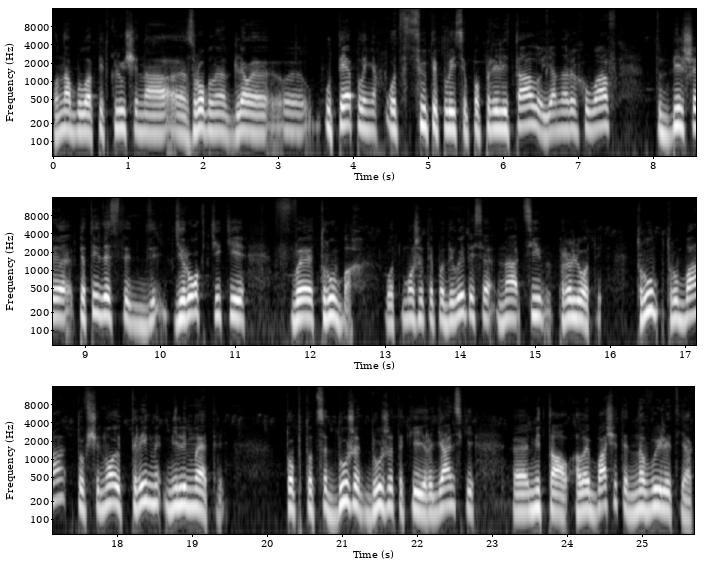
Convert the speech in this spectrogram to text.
Вона була підключена, е, зроблена для е, утеплення. От в цю теплицю поприлітало, я нарахував тут більше 50 дірок тільки в трубах. От можете подивитися на ці прольоти. Труб, труба товщиною 3 мм. Тобто це дуже-дуже такий радянський метал. Але бачите, на виліт як.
